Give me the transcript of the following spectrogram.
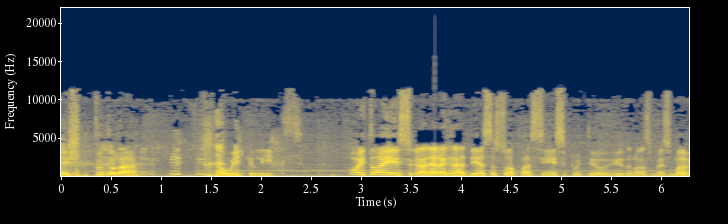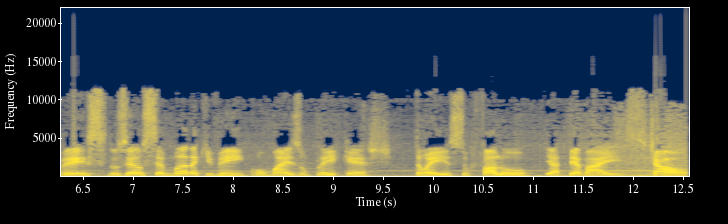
Deixa tudo lá. A Wikileaks. Bom, então é isso, galera. Agradeço a sua paciência por ter ouvido nós mais uma vez. Nos vemos semana que vem com mais um Playcast. Então é isso, falou e até mais. Tchau!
